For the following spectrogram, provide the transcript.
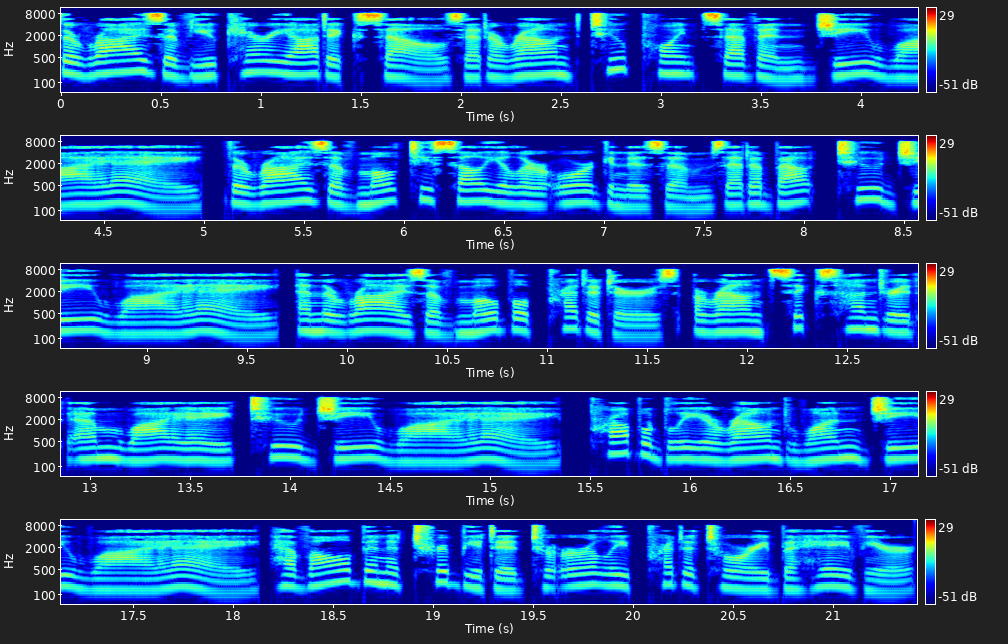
The rise of eukaryotic cells at around 2.7 GYA, the rise of multicellular organisms at about 2 GYA, and the rise of mobile predators around 600 MYA 2 GYA, probably around 1 GYA have all been attributed to early predatory behavior,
